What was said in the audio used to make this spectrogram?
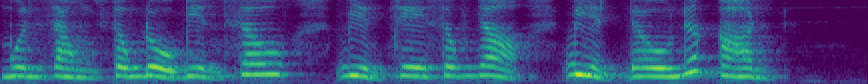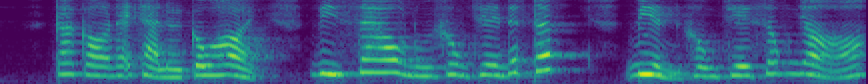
Muôn dòng sông đổ biển sâu, biển chê sông nhỏ, biển đâu nước còn. Các con hãy trả lời câu hỏi, vì sao núi không chê đất thấp, biển không chê sông nhỏ?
